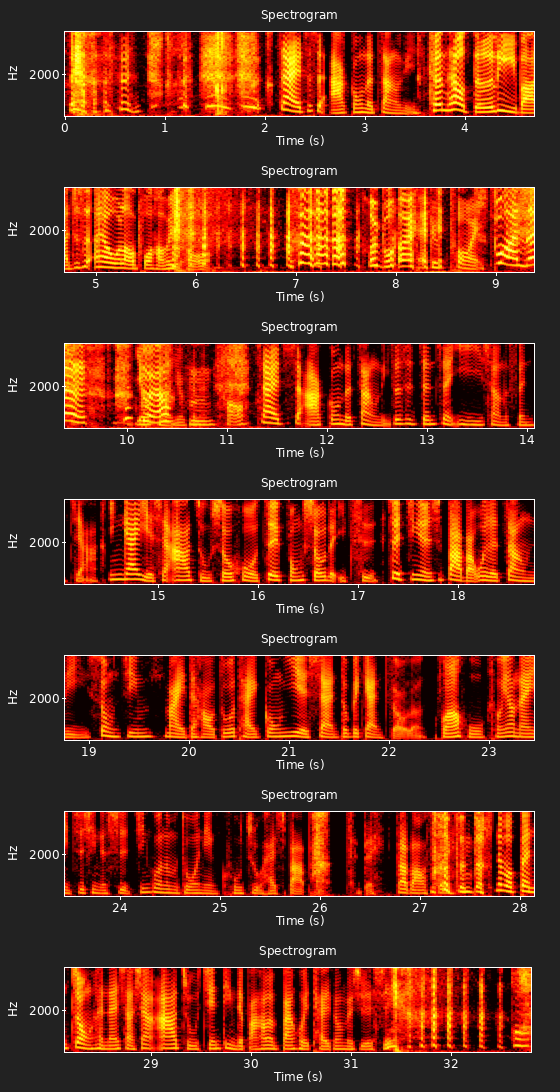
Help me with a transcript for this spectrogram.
对，再来就是阿公的葬礼，可能他有得力吧，就是哎呀，我老婆好会投。会不会？Good point。不然呢？有啊，有可能。嗯、好，再来就是阿公的葬礼，这是真正意义上的分家，应该也是阿竹收获最丰收的一次。最惊人是爸爸为了葬礼诵经买的好多台工业扇都被干走了。刮胡同样难以置信的是，经过那么多年，苦主还是爸爸。真的，爸爸好帅，真的那么笨重，很难想象阿竹坚定的把他们搬回台东的决心。哦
